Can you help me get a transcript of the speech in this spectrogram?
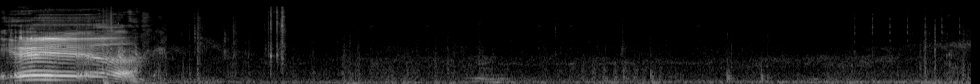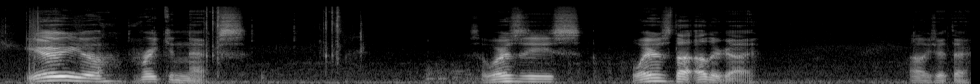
Yeah! Yeah, breaking necks. So where's these? Where's the other guy? Oh, he's right there.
